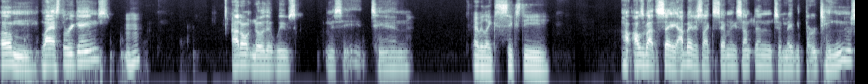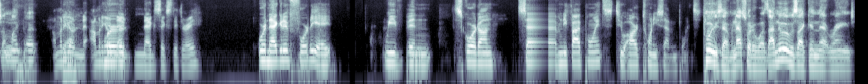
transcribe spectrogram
Um, last three games. mm-hmm. I don't know that we've. Let me see, ten. Gotta be like 60. I, I was about to say, I bet it's like seventy something to maybe thirteen or something like that. I'm gonna Yeah. go. I'm gonna go We're- neg, neg 63. We're negative 48. We've been scored on 75 points to our 27 points. Twenty-seven. That's what it was. I knew it was like in that range.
